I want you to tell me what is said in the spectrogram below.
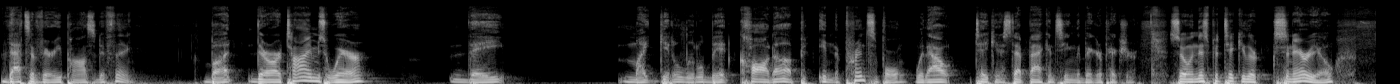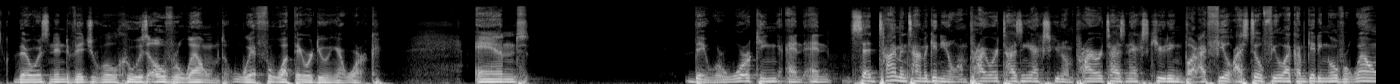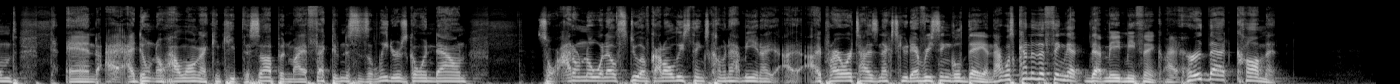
that's a very positive thing. But there are times where they might get a little bit caught up in the principle without taking a step back and seeing the bigger picture. So in this particular scenario, there was an individual who was overwhelmed with what they were doing at work. And they were working and and said time and time again, you know, I'm prioritizing executing, I'm prioritizing executing, but I feel I still feel like I'm getting overwhelmed and I, I don't know how long I can keep this up and my effectiveness as a leader is going down. So I don't know what else to do. I've got all these things coming at me and I, I, I prioritize and execute every single day. And that was kind of the thing that that made me think. I heard that comment.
